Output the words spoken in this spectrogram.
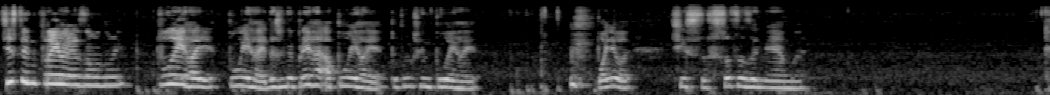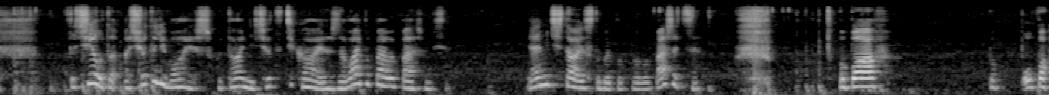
Чисто він пригає за мною. Плигає, плигає, даже не пригає, а плигає, тому що він плигає. Поняли? Чисто, що це за меми? Та чел, та, а що ти ліваєш? Питання, що ти тікаєш? Давай по ПВПшимся. Я мечтаю з тобою по ПВПшиться. Попав. Поп- Опа.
